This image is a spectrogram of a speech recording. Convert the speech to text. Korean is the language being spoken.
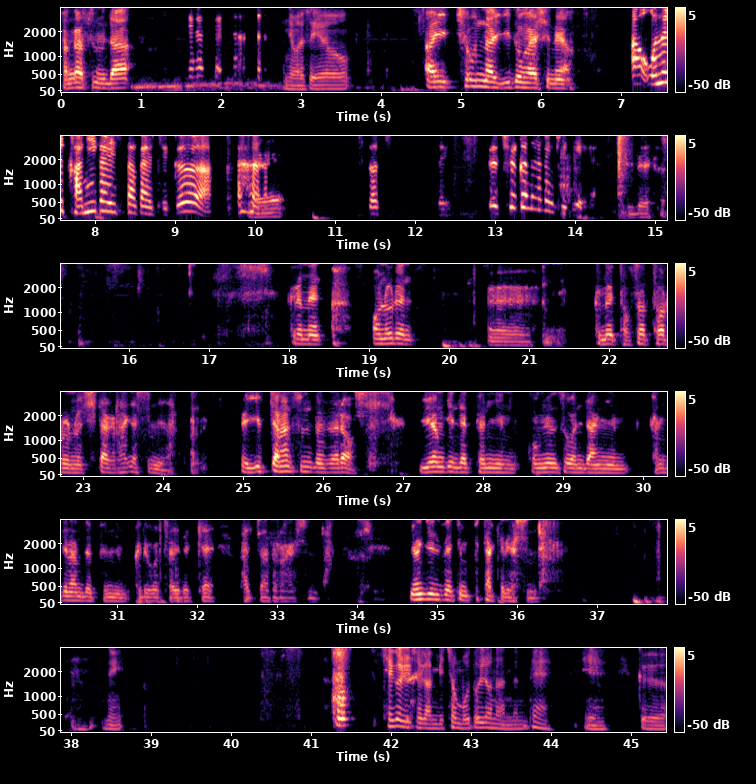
반갑습니다. 안녕하세요. 아이 추운 날 이동하시네요. 아, 오늘 강의가 있어가지고, 네, 또, 네, 출근하는 길이에요. 네. 그러면 오늘은 어, 금요 독서 토론을 시작을 하겠습니다. 그 입장한 순서대로 유영진 대표님, 공윤수 원장님, 강진남 대표님 그리고 저 이렇게 발제하도록 하겠습니다. 영진 대표님 부탁드리겠습니다. 네. 책을 제가 미처 못 올려놨는데, 예, 그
